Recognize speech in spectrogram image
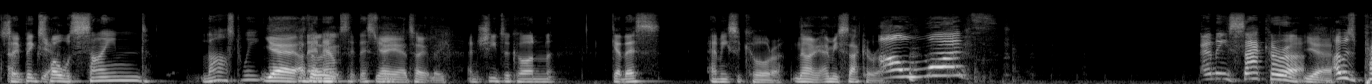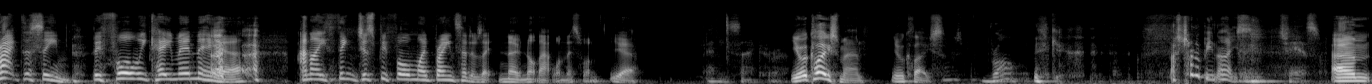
So uh, Big yeah. Swole was signed last week. Yeah, I they announced it this yeah, week. Yeah, yeah, totally. And she took on, get this, Emi Sakura. No, Emi Sakura. Oh, what? Emi Sakura. Yeah. I was practicing before we came in here. and I think just before my brain said it, was like, no, not that one, this one. Yeah. Emi Sakura. You were close, man. You were close. I was wrong. I was trying to be nice. Cheers. Um,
